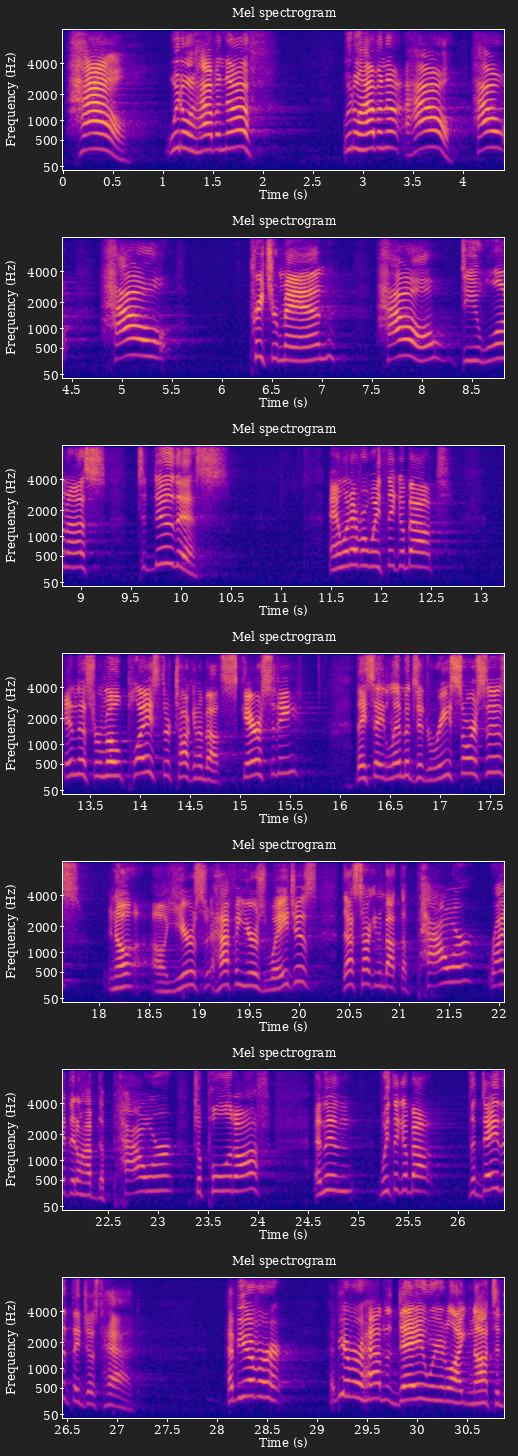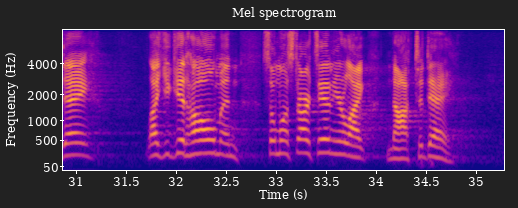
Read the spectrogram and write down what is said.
How? We don't have enough. We don't have enough. How? How? How, preacher man, how do you want us to do this? And whenever we think about in this remote place, they're talking about scarcity. They say limited resources, you know, a year's, half a year's wages. That's talking about the power, right? They don't have the power to pull it off. And then we think about the day that they just had. Have you ever, have you ever had a day where you're like, not today? Like you get home and someone starts in and you're like, not today.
